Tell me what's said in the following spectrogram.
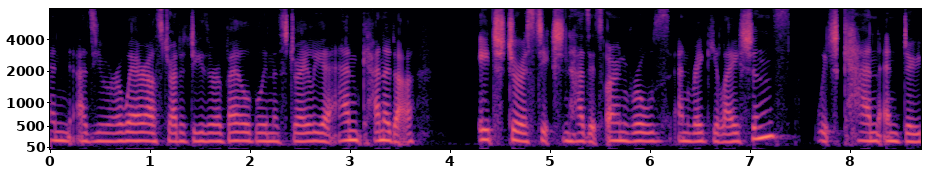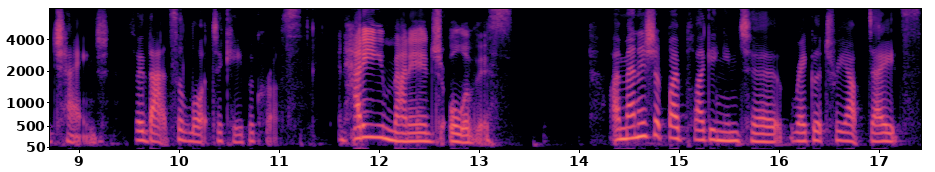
and as you're aware, our strategies are available in Australia and Canada. Each jurisdiction has its own rules and regulations, which can and do change. So that's a lot to keep across. And how do you manage all of this? I manage it by plugging into regulatory updates.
